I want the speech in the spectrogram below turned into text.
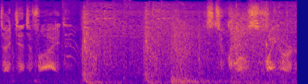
Hardpoint identified. It's too close. Fight harder.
